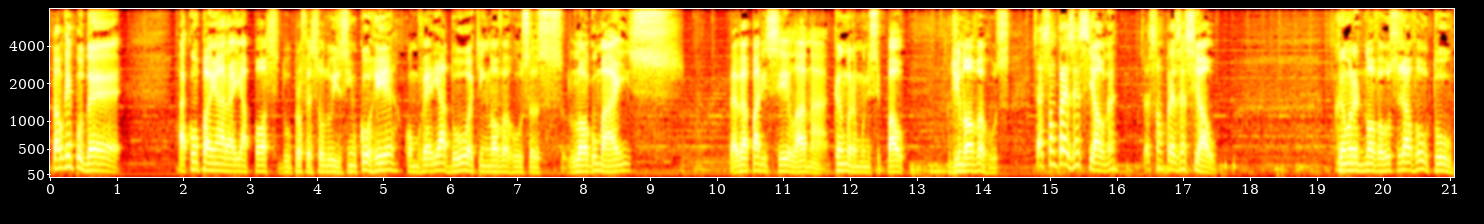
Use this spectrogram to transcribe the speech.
Então, quem puder acompanhar aí a posse do professor Luizinho Corrêa como vereador aqui em Nova Russas logo mais, deve aparecer lá na Câmara Municipal de Nova Russa. Sessão presencial, né? Sessão presencial. Câmara de Nova Ursa já voltou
